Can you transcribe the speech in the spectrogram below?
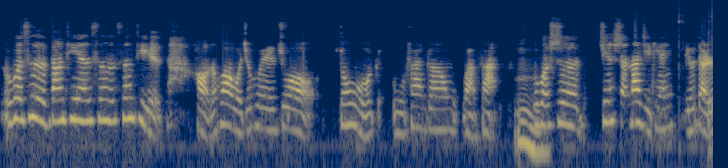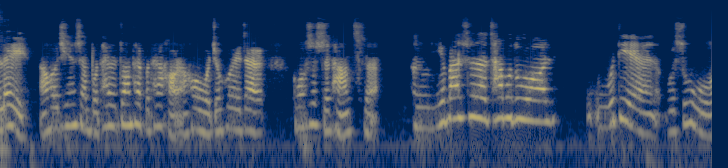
如果是当天身身体好的话，我就会做中午午饭跟晚饭。嗯，如果是精神那几天有点累，然后精神不太状态不太好，然后我就会在公司食堂吃。嗯，一般是差不多五点五十五，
